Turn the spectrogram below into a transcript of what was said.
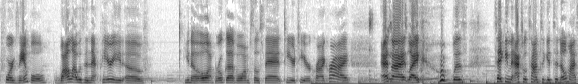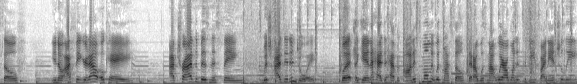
for example, while I was in that period of, you know, oh, I broke up, oh, I'm so sad, tear, tear, cry, cry, as I like was taking the actual time to get to know myself, you know, I figured out, okay, I've tried the business thing, which I did enjoy. But again, I had to have an honest moment with myself that I was not where I wanted to be financially,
